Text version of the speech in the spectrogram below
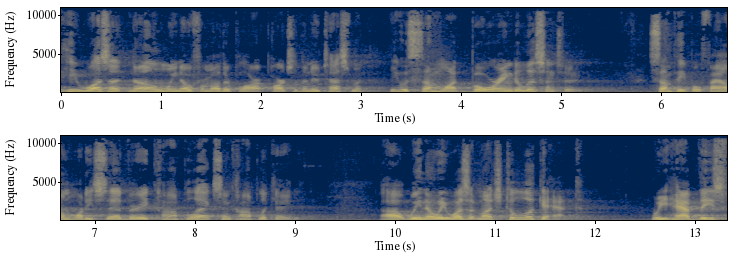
He wasn't known, we know from other parts of the New Testament. He was somewhat boring to listen to. Some people found what he said very complex and complicated uh, we know he wasn't much to look at. We have these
